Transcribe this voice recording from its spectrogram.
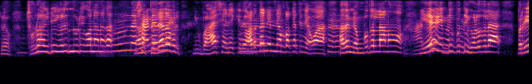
ಕೇಳವ್ ಚಲೋ ಐಡಿಯಾ ಹೇಳಿದ್ ನೋಡಿ ಇವ ನನಗ. ತಲೆಯಾಗ ಬರ್ರಿ ನೀವು ಭಾಳ ಸೆಣಕಿದೆ ಅದಕ್ಕೆ ನಿನ್ನ ನಂಬಕತ್ತೀನಿ ಅವ. ಅದಕ್ಕೆ ನಂಬುದಿಲ್ಲ ನಾನು. ಏನು ಎದ್ದಿ ಬುದ್ಧಿ ಹೇಳುದಿಲ್ಲ. ಬರೀ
